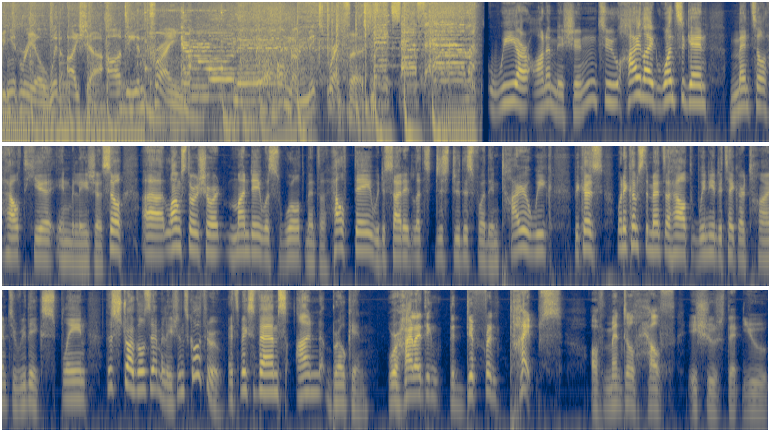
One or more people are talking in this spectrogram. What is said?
Keeping It Real with Aishah, RD, and Prem. Good morning. On the Mix Breakfast. Mix FM. we are on a mission to highlight once again mental health here in Malaysia. So, uh, long story short, Monday was World Mental Health Day. We decided let's just do this for the entire week because when it comes to mental health, we need to take our time to really explain the struggles that Malaysians go through. It's Mix FM's Unbroken. we're highlighting the different types of mental health issues that you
